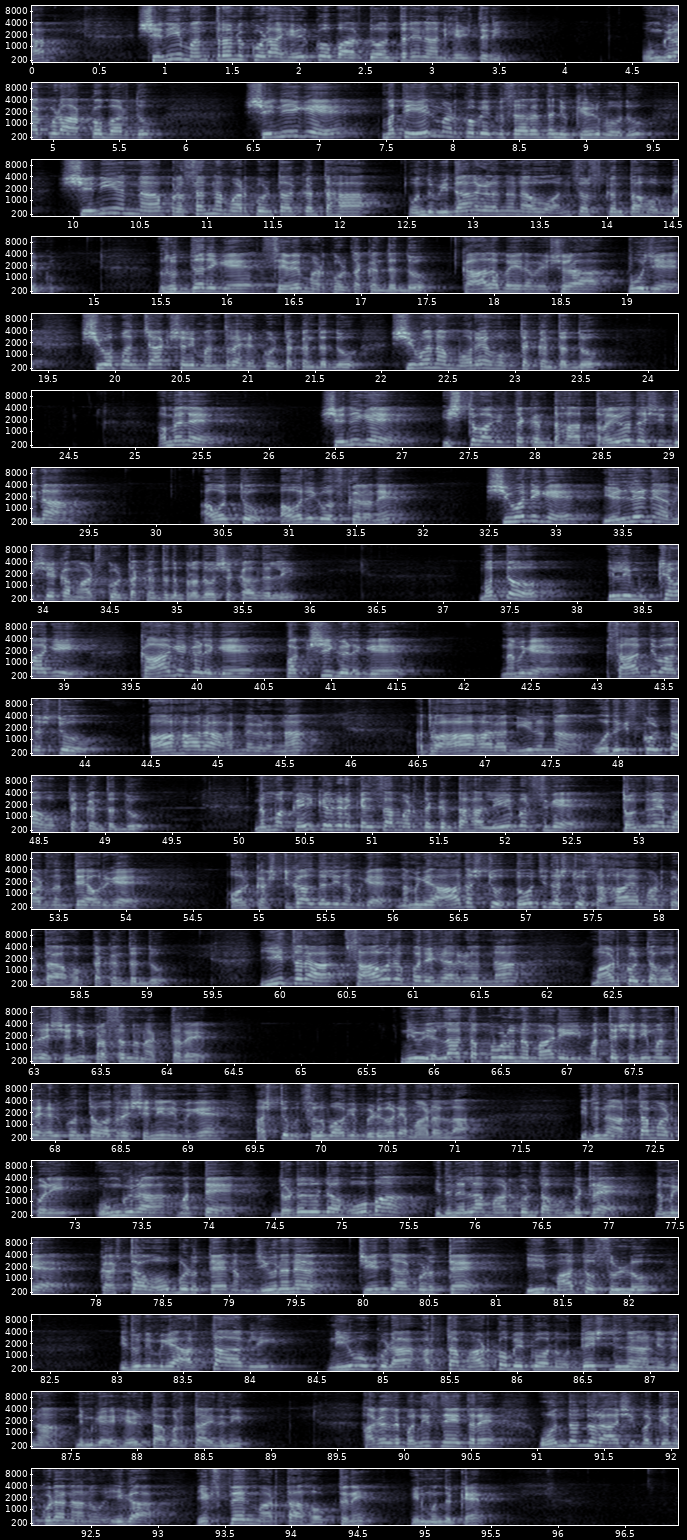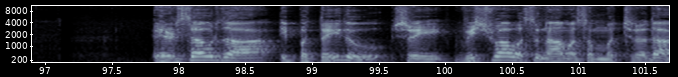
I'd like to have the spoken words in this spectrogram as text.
ಶನಿ ಮಂತ್ರನೂ ಕೂಡ ಹೇಳ್ಕೋಬಾರ್ದು ಅಂತಲೇ ನಾನು ಹೇಳ್ತೀನಿ. ಉಂಗುರ ಕೂಡ ಹಾಕ್ಕೋಬಾರ್ದು. ಶನಿಗೆ ಮತ್ತೆ ಏನು ಮಾಡ್ಕೋಬೇಕು ಸರ್ ಅಂತ ನೀವು ಕೇಳ್ಬೋದು. ಶನಿಯನ್ನು ಪ್ರಸನ್ನ ಮಾಡ್ಕೊಳ್ತಕ್ಕಂತಹ ಒಂದು ವಿಧಾನಗಳನ್ನು ನಾವು ಅನುಸರಿಸ್ಕೊಂತ ಹೋಗಬೇಕು. ವೃದ್ಧರಿಗೆ ಸೇವೆ ಮಾಡ್ಕೊಳ್ತಕ್ಕಂಥದ್ದು, ಕಾಲಭೈರವೇಶ್ವರ ಪೂಜೆ, ಶಿವಪಂಚಾಕ್ಷರಿ ಮಂತ್ರ ಹೇಳ್ಕೊಳ್ತಕ್ಕಂಥದ್ದು, ಶಿವನ ಮೊರೆ ಹೋಗ್ತಕ್ಕಂಥದ್ದು. ಆಮೇಲೆ ಶನಿಗೆ ಇಷ್ಟವಾಗಿರ್ತಕ್ಕಂತಹ ತ್ರಯೋದಶಿ ದಿನ ಅವತ್ತು ಅವರಿಗೋಸ್ಕರನೇ ಶಿವನಿಗೆ ಎಳ್ಳೆಣ್ಣೆ ಅಭಿಷೇಕ ಮಾಡಿಸ್ಕೊಳ್ತಕ್ಕಂಥದ್ದು ಪ್ರದೋಷ ಕಾಲದಲ್ಲಿ. ಮತ್ತು ಇಲ್ಲಿ ಮುಖ್ಯವಾಗಿ ಕಾಗೆಗಳಿಗೆ, ಪಕ್ಷಿಗಳಿಗೆ ನಮಗೆ ಸಾಧ್ಯವಾದಷ್ಟು ಆಹಾರ ಅನ್ನಗಳನ್ನು ಅಥವಾ ಆಹಾರ ನೀರನ್ನು ಒದಗಿಸ್ಕೊಳ್ತಾ ಹೋಗ್ತಕ್ಕಂಥದ್ದು. ನಮ್ಮ ಕೈ ಕೆಳಗಡೆ ಕೆಲಸ ಮಾಡ್ತಕ್ಕಂತಹ ಲೇಬರ್ಸ್ಗೆ ತೊಂದರೆ ಮಾಡದಂತೆ ಅವ್ರಿಗೆ ಅವ್ರ ಕಷ್ಟ ಕಾಲದಲ್ಲಿ ನಮಗೆ ನಮಗೆ ಆದಷ್ಟು ತೋಚಿದಷ್ಟು ಸಹಾಯ ಮಾಡ್ಕೊಳ್ತಾ ಹೋಗ್ತಕ್ಕಂಥದ್ದು. ಈ ಥರ ಸಾವಿರ ಪರಿಹಾರಗಳನ್ನು ಮಾಡ್ಕೊಳ್ತಾ ಹೋದರೆ ಶನಿ ಪ್ರಸನ್ನನಾಗ್ತಾರೆ. ನೀವು ಎಲ್ಲ ತಪ್ಪುಗಳನ್ನು ಮಾಡಿ ಮತ್ತೆ ಶನಿ ಮಂತ್ರ ಹೇಳ್ಕೊತ ಹೋದರೆ ಶನಿ ನಿಮಗೆ ಅಷ್ಟು ಸುಲಭವಾಗಿ ಬಿಡುಗಡೆ ಮಾಡಲ್ಲ. ಇದನ್ನು ಅರ್ಥ ಮಾಡ್ಕೊಳ್ಳಿ. ಉಂಗುರ ಮತ್ತು ದೊಡ್ಡ ದೊಡ್ಡ ಹೋಮ ಇದನ್ನೆಲ್ಲ ಮಾಡ್ಕೊತಾ ಹೋಗ್ಬಿಟ್ರೆ ನಮಗೆ ಕಷ್ಟ ಹೋಗ್ಬಿಡುತ್ತೆ ನಮ್ಮ ಜೀವನನೇ ಚೇಂಜ್ ಆಗಿಬಿಡುತ್ತೆ. ಈ ಮಾತು ಸುಳ್ಳು. ಇದು ನಿಮಗೆ ಅರ್ಥ ಆಗಲಿ. ನೀವು ಕೂಡ ಅರ್ಥ ಮಾಡ್ಕೋಬೇಕು ಅನ್ನೋ ಉದ್ದೇಶದಿಂದ ನಾನು ಇದನ್ನು ನಿಮಗೆ ಹೇಳ್ತಾ ಬರ್ತಾ ಇದ್ದೀನಿ. ಹಾಗಾದರೆ ಬನ್ನಿ ಸ್ನೇಹಿತರೆ, ಒಂದೊಂದು ರಾಶಿ ಬಗ್ಗೆನೂ ಕೂಡ ನಾನು ಈಗ ಎಕ್ಸ್ಪ್ಲೇನ್ ಮಾಡ್ತಾ ಹೋಗ್ತೀನಿ. ಇನ್ನು ಮುಂದಕ್ಕೆ ಎರಡು ಸಾವಿರದ ಇಪ್ಪತ್ತೈದು ಶ್ರೀ ವಿಶ್ವಾವಸುನಾಮ ಸಂವತ್ಸರದ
